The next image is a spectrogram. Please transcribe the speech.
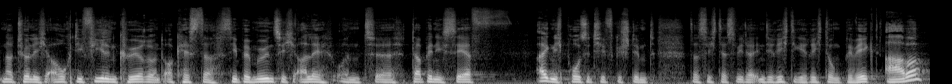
natürlich auch die vielen Chöre und Orchester. Sie bemühen sich alle und äh, da bin ich sehr eigentlich positiv gestimmt, dass sich das wieder in die richtige Richtung bewegt. Aber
